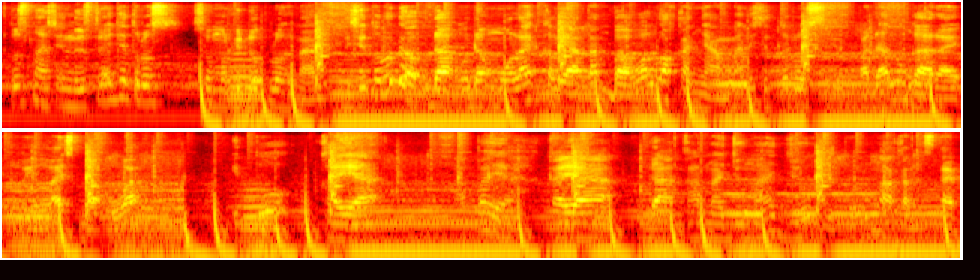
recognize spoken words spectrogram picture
Terus nari industri aja terus seumur hidup lu. Nah di situ lu udah udah udah mulai kelihatan bahwa lu akan nyaman di situ terus. Padahal lu nggak re- realize bahwa itu kayak apa ya kayak nggak akan maju-maju gitu. Lu nggak akan step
